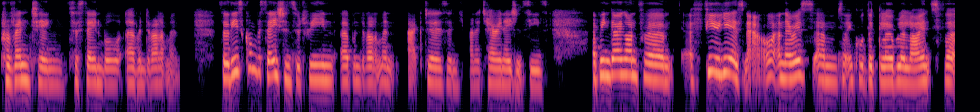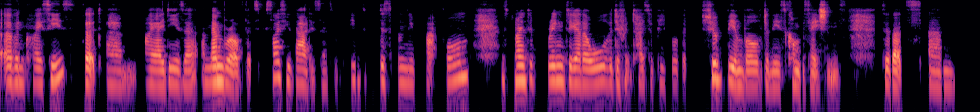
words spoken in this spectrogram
preventing sustainable urban development. So these conversations between urban development actors and humanitarian agencies have been going on for a few years now, and there is um, something called the Global Alliance for Urban Crises that um, IIED is a, a, member of. That's precisely that. It's a sort of interdisciplinary platform. It's trying to bring together all the different types of people that should be involved in these conversations. So that's um,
